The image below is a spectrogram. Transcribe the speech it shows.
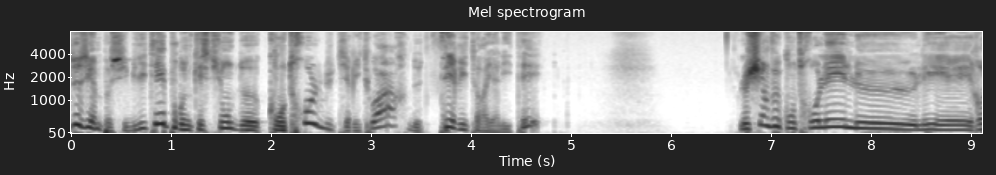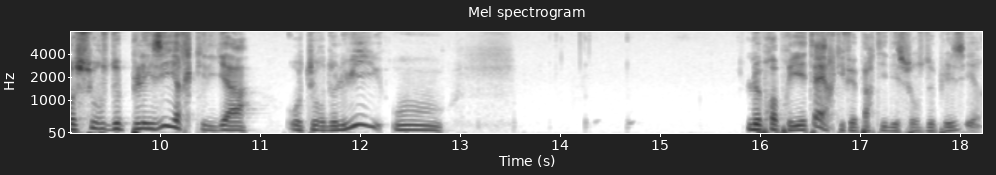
Deuxième possibilité, pour une question de contrôle du territoire, de territorialité, le chien veut contrôler le, les ressources de plaisir qu'il y a autour de lui ou le propriétaire qui fait partie des sources de plaisir.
